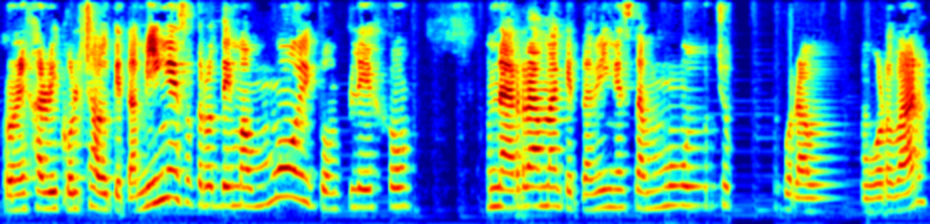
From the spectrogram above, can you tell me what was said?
coronel Harry Colchado, que también es otro tema muy complejo, una rama que también está mucho por abordar,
